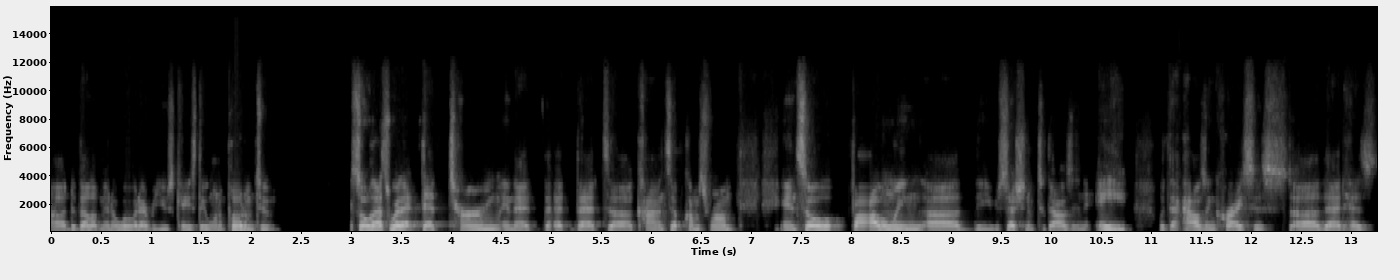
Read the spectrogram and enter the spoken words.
uh, development or whatever use case they want to put them to so that's where that that term and that that that uh, concept comes from. And so following uh, the recession of 2008 with the housing crisis uh, that has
